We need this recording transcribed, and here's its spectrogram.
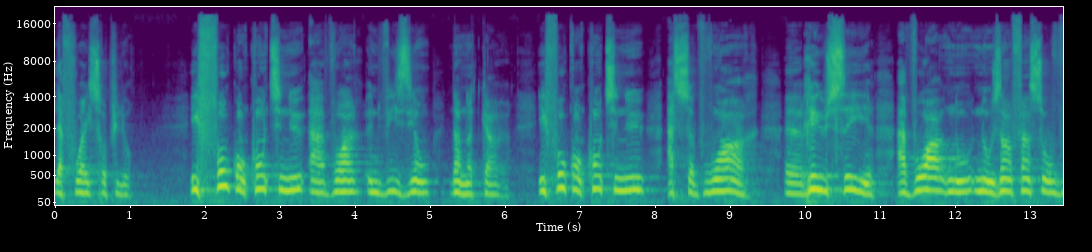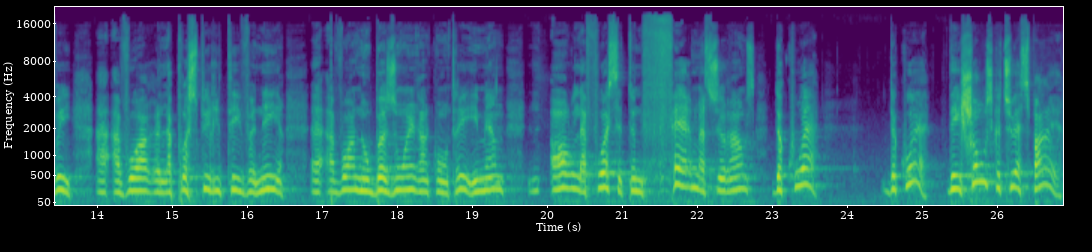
la foi ne sera plus là. Il faut qu'on continue à avoir une vision dans notre cœur. Il faut qu'on continue à se voir euh, réussir, à voir nos, enfants sauvés, à, voir la prospérité venir, euh, à, voir nos besoins rencontrés. Amen. Or, la foi, c'est une ferme assurance de quoi? De quoi? Des choses que tu espères.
